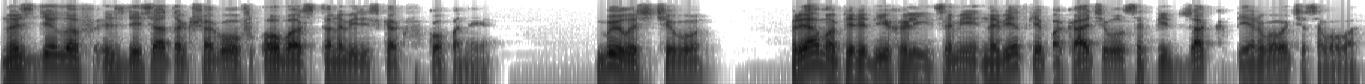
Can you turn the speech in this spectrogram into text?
но, сделав с десяток шагов, оба остановились как вкопанные. Было с чего. Прямо перед их лицами на ветке покачивался пиджак первого часового.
